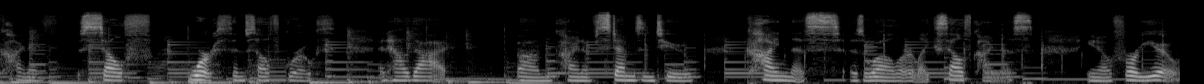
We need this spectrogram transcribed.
kind of self worth and self growth and how that um, kind of stems into kindness as well, or like self kindness, you know, for you.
